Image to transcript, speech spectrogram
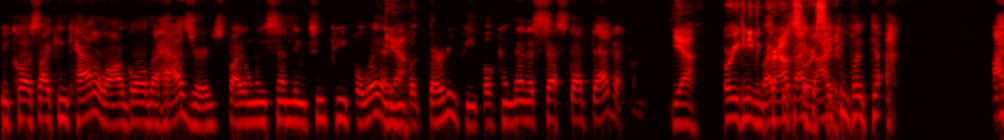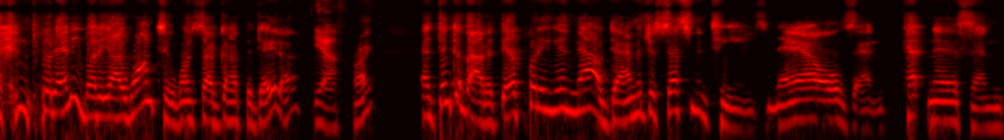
because I can catalog all the hazards by only sending two people in, yeah. but 30 people can then assess that data for me. Yeah. Or you can even right? crowdsource I, I, can put I can put anybody I want to once I've got the data. Yeah. Right. And think about it. They're putting in now damage assessment teams, nails and tetanus and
